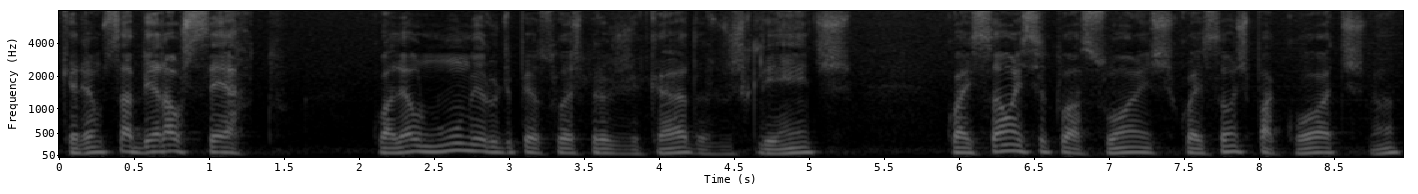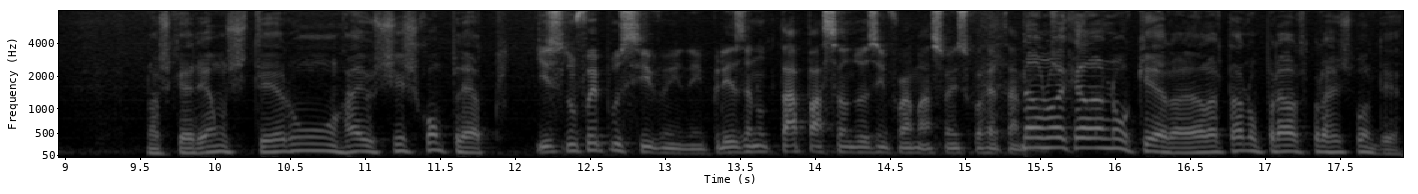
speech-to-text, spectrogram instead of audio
Queremos saber ao certo qual é o número de pessoas prejudicadas, dos clientes, quais são as situações, quais são os pacotes. Né? Nós queremos ter um raio-x completo. Isso não foi possível ainda. A empresa não está passando as informações corretamente. Não, não é que ela não queira, ela está no prazo para responder.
